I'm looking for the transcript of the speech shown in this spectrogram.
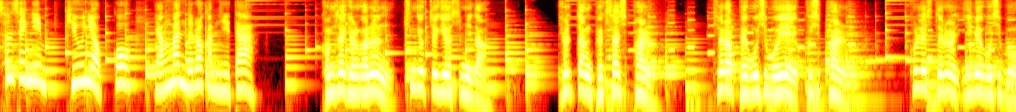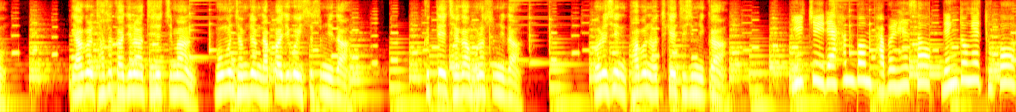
선생님, 기운이 없고 약만 늘어갑니다. 검사 결과는 충격적이었습니다. 혈당 148, 혈압 155에 98, 콜레스테롤 255. 약을 다섯 가지나 드셨지만 몸은 점점 나빠지고 있었습니다. 그때 제가 물었습니다. 어르신 밥은 어떻게 드십니까? 일주일에 한 번 밥을 해서 냉동해 두고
